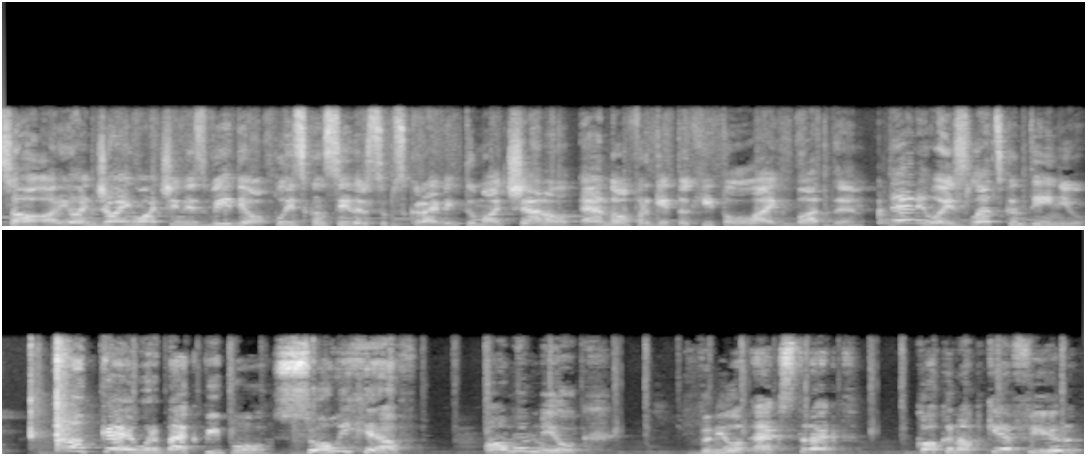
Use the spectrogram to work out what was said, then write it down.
So, are you enjoying watching this video? Please consider subscribing to my channel and don't forget to hit the like button. Anyways, let's continue. Okay, we're back people. So we have almond milk, vanilla extract, coconut kefir,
